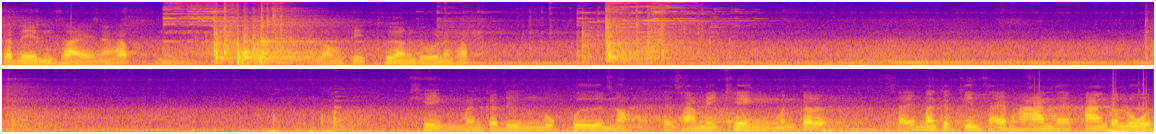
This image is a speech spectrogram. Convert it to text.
กระเด็นใส่นะครับเดี๋ยวลองติดเครื่องดูนะครับ เข่งมันก็ดึงลูกปืนเนาะแต่ถ้าไม่เข่งมันก็สายมันก็กินสายพานสายพานก็รูด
